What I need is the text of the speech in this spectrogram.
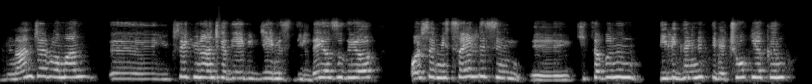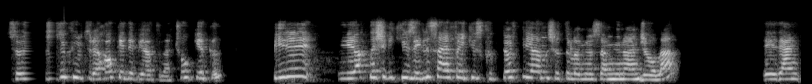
Yunanca roman e, yüksek Yunanca diyebileceğimiz dilde yazılıyor. Oysa Misaildes'in e, kitabının dili günlük dile çok yakın, sözlü kültüre, halk edebiyatına çok yakın. Biri yaklaşık 250 sayfa, 244 diye yanlış hatırlamıyorsam Yunanca olan. E, yani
